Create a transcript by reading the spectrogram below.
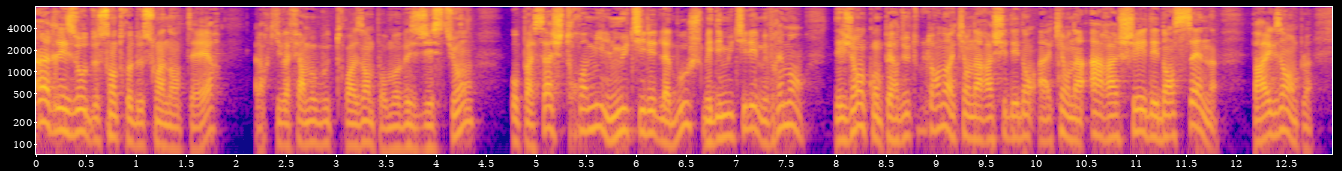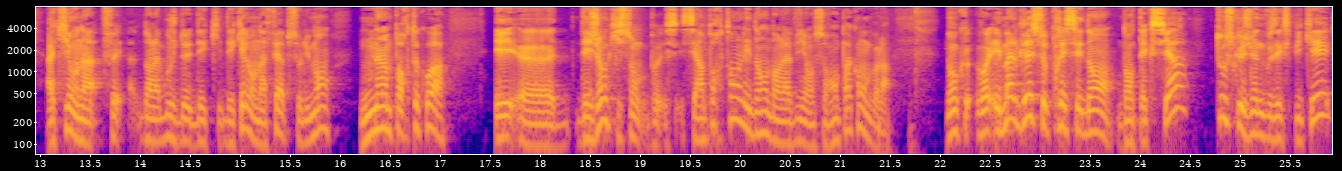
un réseau de centres de soins dentaires, alors qui va fermer au bout de trois ans pour mauvaise gestion. Au passage, 3000 mutilés de la bouche, mais des mutilés, mais vraiment, des gens qui ont perdu tout leur dent, à qui on a arraché des dents, à qui on a arraché des dents saines, par exemple, à qui on a fait, dans la bouche desquels on a fait absolument n'importe quoi. Et euh, des gens qui sont, c'est important les dents dans la vie, on se rend pas compte, voilà. Donc, et malgré ce précédent Dentexia, tout ce que je viens de vous expliquer,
